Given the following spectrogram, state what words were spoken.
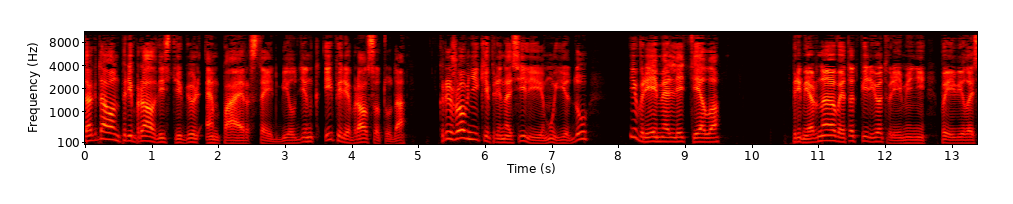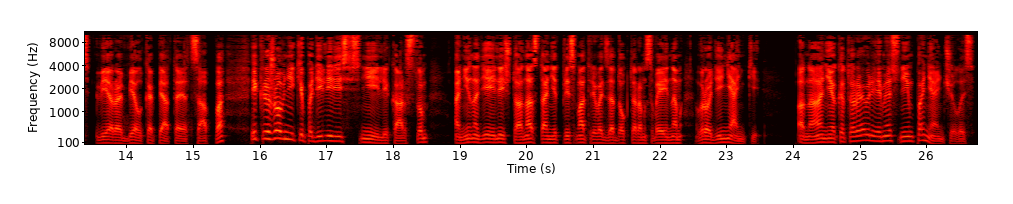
Тогда он прибрал вестибюль Empire State Building и перебрался туда. Крыжовники приносили ему еду, и время летело. Примерно в этот период времени появилась Вера Белка Пятая Цаппа, и крыжовники поделились с ней лекарством. Они надеялись, что она станет присматривать за доктором Свейном вроде няньки. Она некоторое время с ним понянчилась,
